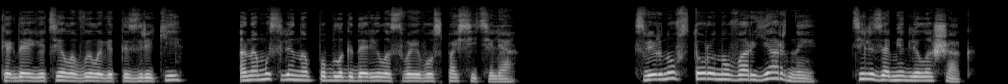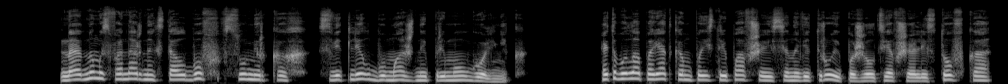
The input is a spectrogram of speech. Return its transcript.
когда ее тело выловят из реки, она мысленно поблагодарила своего спасителя. Свернув в сторону Варьярны, Тиль замедлила шаг. На одном из фонарных столбов в сумерках светлел бумажный прямоугольник. Это была порядком поистрепавшаяся на ветру и пожелтевшая листовка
